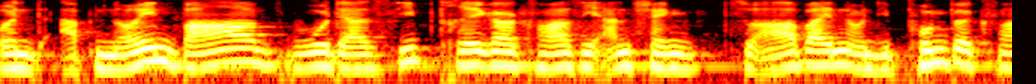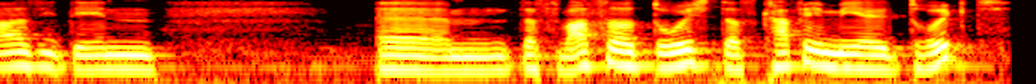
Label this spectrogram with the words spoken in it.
und ab 9 Bar, wo der Siebträger quasi anfängt zu arbeiten und die Pumpe quasi den, ähm, das Wasser durch das Kaffeemehl drückt,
